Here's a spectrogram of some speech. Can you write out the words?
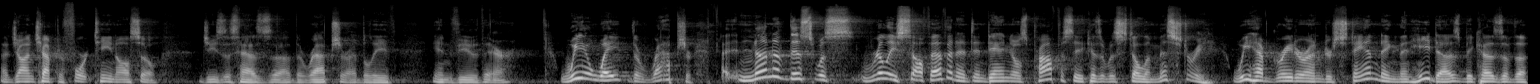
Uh, John chapter 14 also, Jesus has uh, the rapture, I believe, in view there. We await the rapture. None of this was really self evident in Daniel's prophecy because it was still a mystery. We have greater understanding than he does because of the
